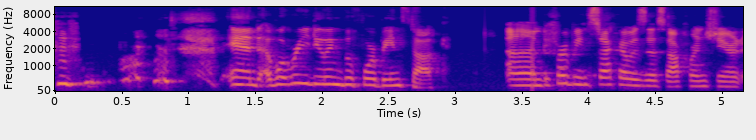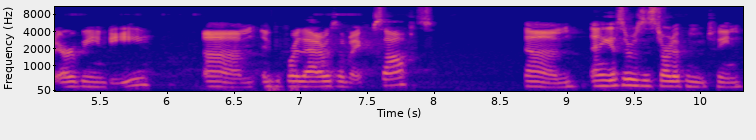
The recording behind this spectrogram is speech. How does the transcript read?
and what were you doing before Beanstalk? Um, before Beanstalk, I was a software engineer at Airbnb, um, and before that, I was at Microsoft. Um, and I guess there was a startup in between.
